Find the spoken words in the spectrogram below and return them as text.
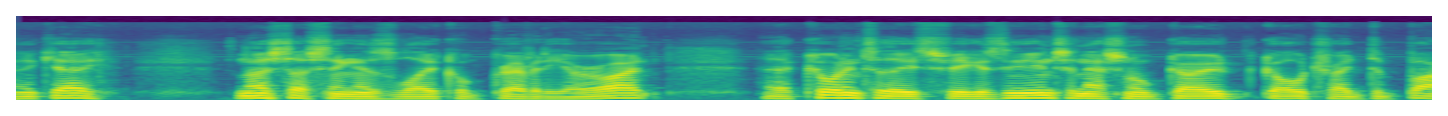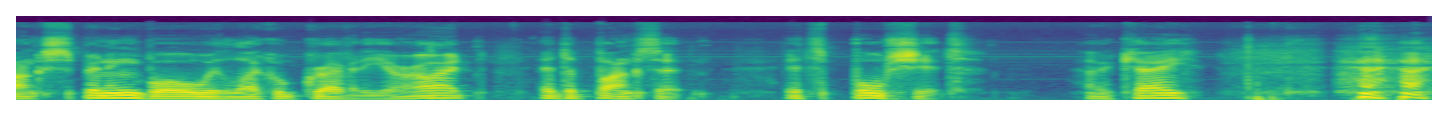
okay? no such thing as local gravity, alright? According to these figures, the international gold, gold trade debunks spinning ball with local gravity, alright? It debunks it. It's bullshit, okay?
